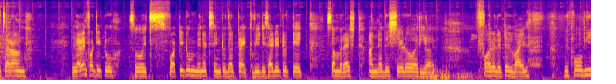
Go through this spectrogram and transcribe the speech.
It's around 11:42 so it's 42 minutes into the trek. We decided to take some rest under this shade over here for a little while before we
